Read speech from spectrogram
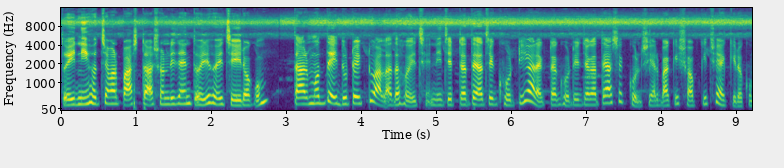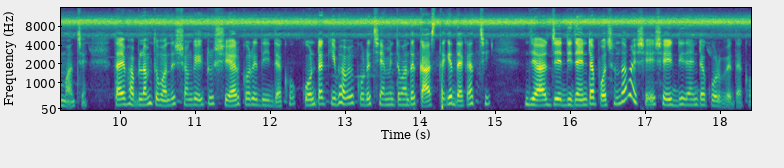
তো এই নিয়ে হচ্ছে আমার পাঁচটা আসন ডিজাইন তৈরি হয়েছে এই রকম তার মধ্যে এই দুটো একটু আলাদা হয়েছে, নিচেরটাতে আছে ঘটি আর একটা ঘটির জায়গাতে আছে কলসি, আর বাকি সব কিছু একই রকম আছে। তাই ভাবলাম তোমাদের সঙ্গে একটু শেয়ার করে দিই, দেখো কোনটা কীভাবে করেছি আমি তোমাদের কাছ থেকে দেখাচ্ছি। যার যে ডিজাইনটা পছন্দ হবে সে সেই ডিজাইনটা করবে, দেখো।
